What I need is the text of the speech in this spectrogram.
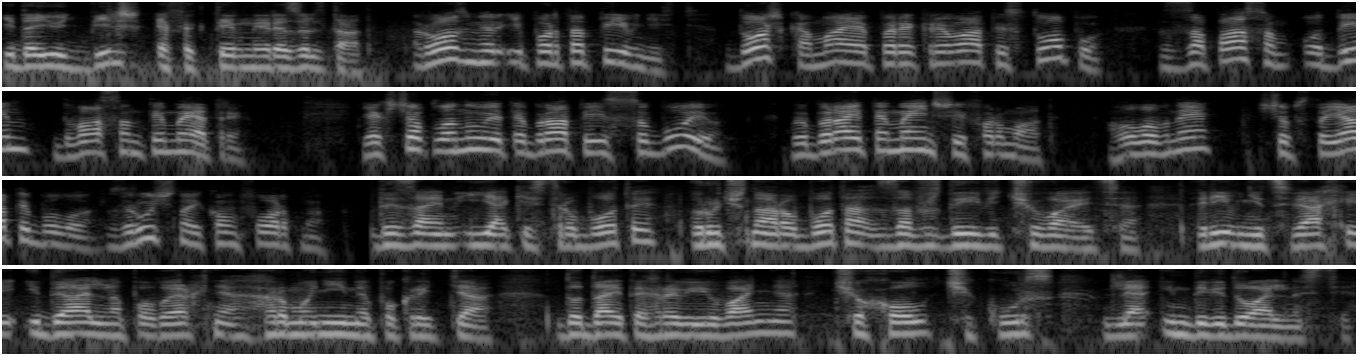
і дають більш ефективний результат. Розмір і портативність. Дошка має перекривати стопу з запасом 1-2 см. Якщо плануєте брати із собою, вибирайте менший формат. Головне, щоб стояти було зручно і комфортно. Дизайн і якість роботи, ручна робота завжди відчувається. Рівні цвяхи, ідеальна поверхня, гармонійне покриття. Додайте гравіювання, чохол чи курс для індивідуальності.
